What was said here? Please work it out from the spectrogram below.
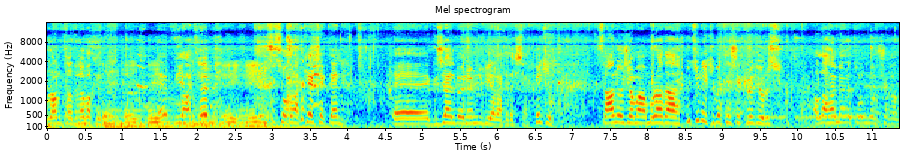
buranın tadına bakın. Hem fiyat hem tesis olarak gerçekten e, güzel ve önemli bir yer arkadaşlar. Peki Salih Hocama, Murat'a, bütün ekibe teşekkür ediyoruz. Allah'a emanet olun. Hoşçakalın.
